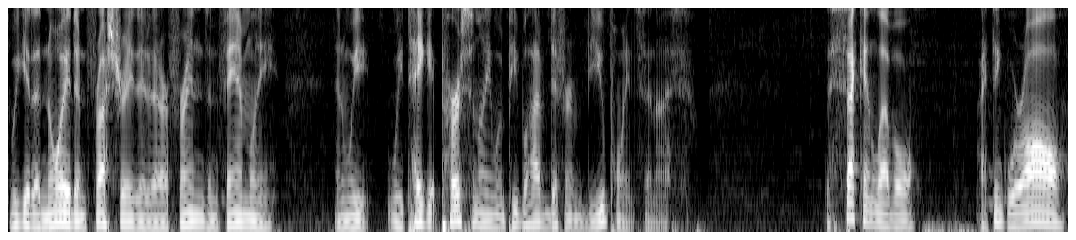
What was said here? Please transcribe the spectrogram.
we get annoyed and frustrated at our friends and family, and we we take it personally when people have different viewpoints than us. The second level, I think we're all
